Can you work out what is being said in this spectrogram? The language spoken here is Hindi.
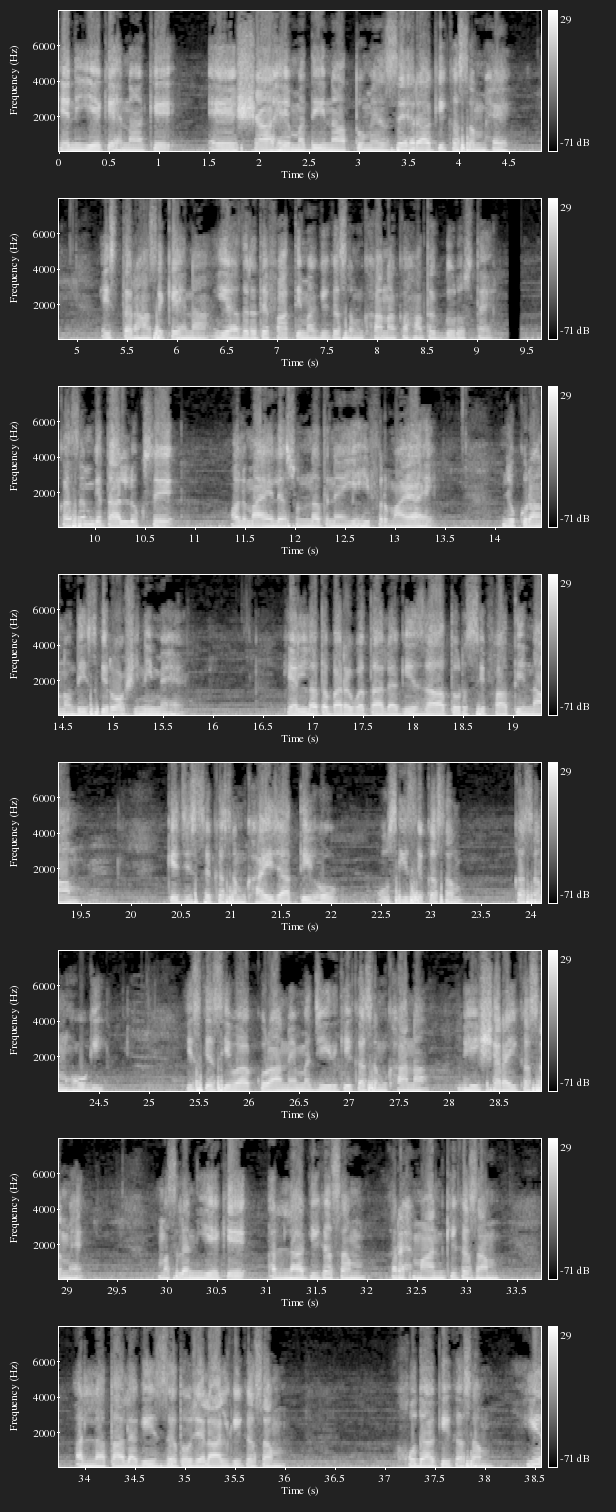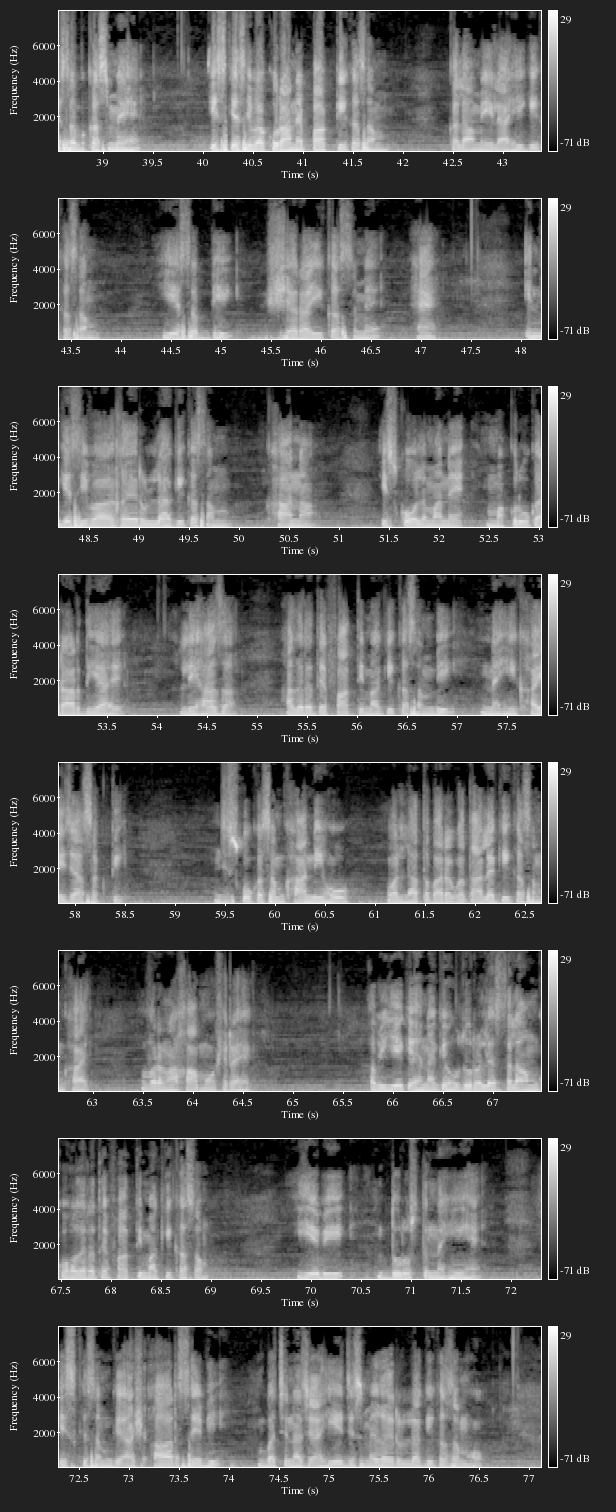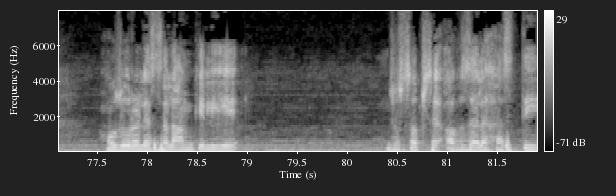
यानी ये कहना कि, ए शाह मदीना, तुम्हें जहरा की कसम है। इस तरह से कहना यह हज़रत फ़ातिमा की कसम खाना कहाँ तक दुरुस्त है? कसम के ताल्लुक से अहल सुन्नत ने यही फरमाया है, जो कुरान हदीस की रोशनी में है, कि अल्लाह तबारक व की ज़ात और सिफाती नाम के जिससे कसम खाई जाती हो, उसी से कसम कसम होगी। इसके सिवा कुरान मजीद की कसम खाना भी शरई कसम है। मसलन ये कि अल्लाह की कसम, रहमान की कसम, अल्लाह ताला की इज़्ज़त व जलाल की कसम, खुदा की कसम, ये सब कस्में हैं। इसके सिवा कुरान पाक की कसम, कलाम इलाही की कसम, ये सब भी शरई कस्में हैं। इनके सिवा गैरुल्लाह की कसम खाना, इसको उलमा ने मकरू करार दिया है। लिहाजा हज़रत फ़ातिमा की कसम भी नहीं खाई जा सकती। जिसको कसम खानी हो वो अल्लाह तबारक व ताली की कसम खाए, वरना खामोश रहे। अब ये कहना कि हुजूर सलाम को हज़रत फ़ातिमा की कसम, ये भी दुरुस्त नहीं है। इस किस्म के अशार से भी बचना चाहिए जिसमें गैरुल्लाह की कसम हो। हुजूर सलाम के लिए जो सबसे अफजल हस्ती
